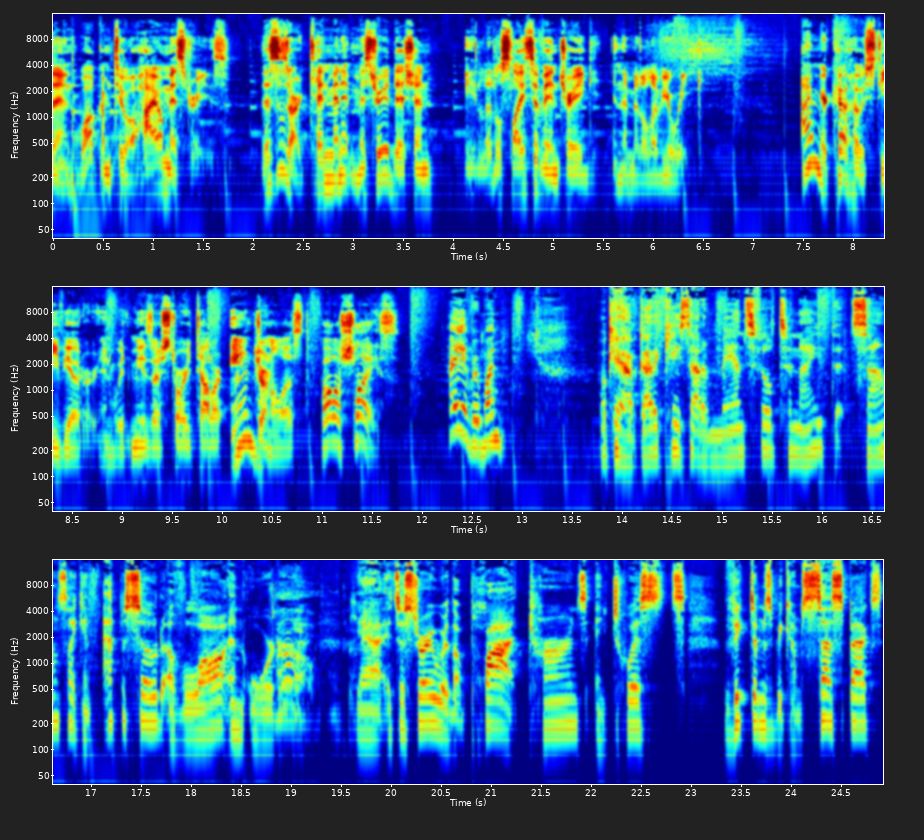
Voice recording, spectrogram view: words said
And welcome to Ohio Mysteries. This is our 10 minute mystery edition, a little slice of intrigue in the middle of your week. I'm your co host, Steve Yoder, and with me is our storyteller and journalist, Paula Schleis. Hi, everyone. Okay, I've got a case out of Mansfield tonight that sounds like an episode of Law and Order. Oh, Yeah, it's a story where the plot turns and twists. Victims become suspects,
